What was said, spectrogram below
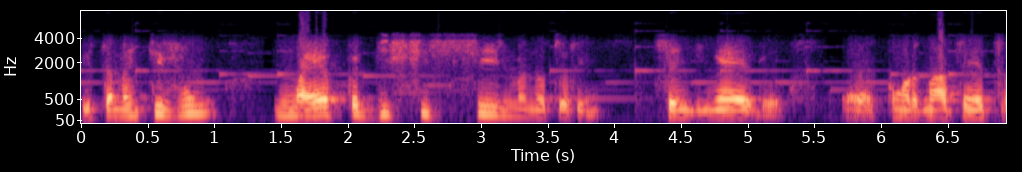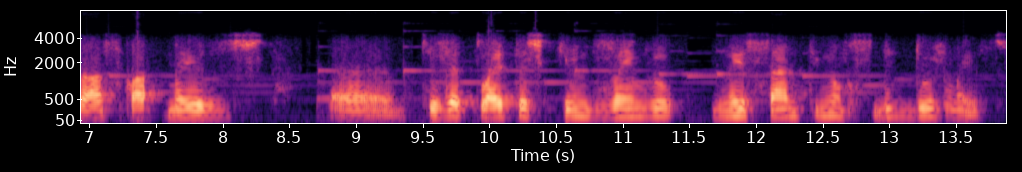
E também tive um, uma época dificílima no Torriense, sem dinheiro, uh, com ordenados em atraso, quatro meses. Uh, tive atletas que em dezembro, nesse ano, tinham recebido dois meses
